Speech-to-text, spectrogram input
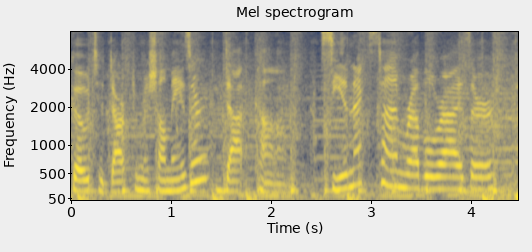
go to drmichellemazur.com. See you next time, Rebel Riser.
